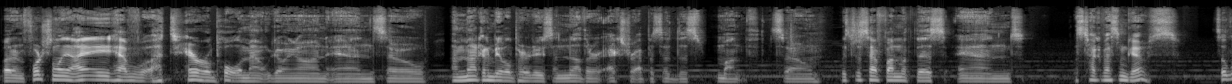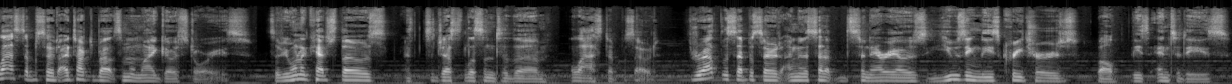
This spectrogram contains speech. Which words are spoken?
But unfortunately, I have a terrible amount going on, and so I'm not going to be able to produce another extra episode this month. So let's just have fun with this and let's talk about some ghosts. So, last episode, I talked about some of my ghost stories. So, if you want to catch those, I suggest listen to the last episode. Throughout this episode, I'm going to set up scenarios using these creatures, well, these entities,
